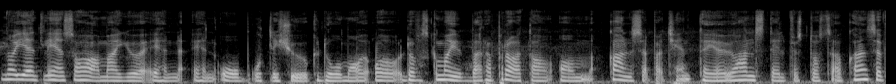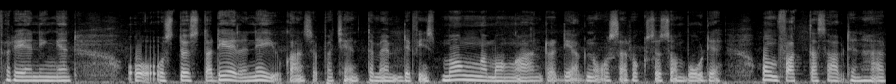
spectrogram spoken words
No, egentligen så har man ju en, en obotlig sjukdom och, och då ska man ju bara prata om, om cancerpatienter. Jag är ju anställd förstås av Cancerföreningen och, och, största delen är ju cancerpatienter, men det finns många, många andra diagnoser också som borde omfattas av den här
